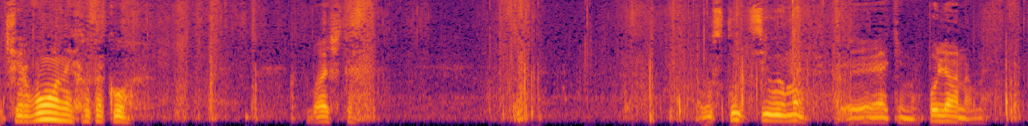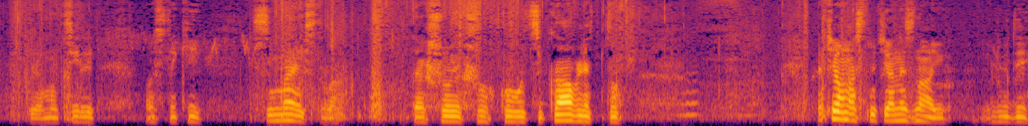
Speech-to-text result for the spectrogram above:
і червоних отако. Бачите. ростуть цілими етіми, полянами. Прямо цілі ось такі сімейства. Так що, якщо кого цікавлять, то. Хоча в нас тут я не знаю, люди,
